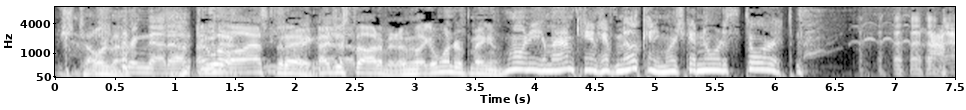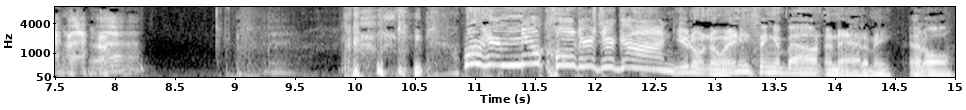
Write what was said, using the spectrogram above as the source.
You should tell her that. Bring that up. I will. I'll ask today. I just thought of it. I'm like, I wonder if Megan. Oh, your mom can't have milk anymore. She's got nowhere to store it. Well, her milk holders are gone. You don't know anything about anatomy at all.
